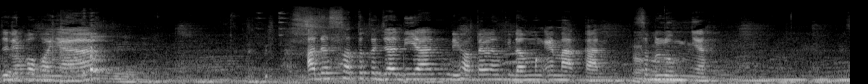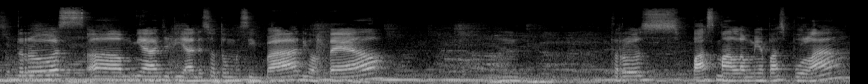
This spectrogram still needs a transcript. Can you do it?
Jadi pokoknya ada satu kejadian di hotel yang tidak mengenakan sebelumnya. Terus em, ya jadi ada suatu musibah di hotel. Hmm. Terus pas malamnya pas pulang,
